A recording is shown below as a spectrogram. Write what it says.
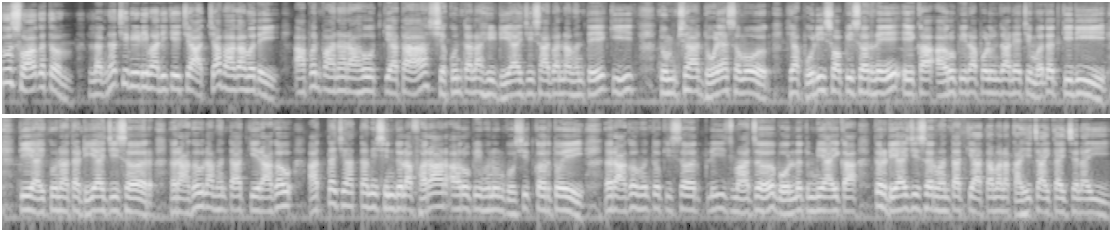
सुस्वागतम. लग्नाची भेडी मालिकेच्या आजच्या भागामध्ये आपण पाहणार आहोत की आता शकुंतला ही डी आय जी साहेबांना म्हणते की तुमच्या डोळ्यासमोर ह्या पोलीस ऑफिसरने एका आरोपीला पळून जाण्याची मदत केली. ती ऐकून आता डी आय जी सर राघवला म्हणतात की राघव आत्ताची आत्ता मी सिंधूला फरार आरोपी म्हणून घोषित करतोय. राघव म्हणतो की सर प्लीज माझं बोलणं तुम्ही ऐका. तर डी आय जी सर म्हणतात की आता मला काहीच ऐकायचं नाही.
